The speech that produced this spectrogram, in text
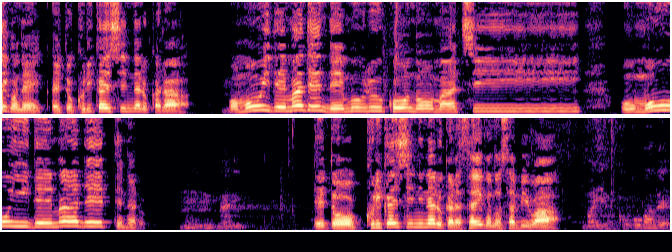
最後ね、えっと、繰り返しになるから「思い出まで眠るこの街。思い出まで」ってなる。うんうん、何？えっと、繰り返しになるから最後のサビはまあいいや、ここまで。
